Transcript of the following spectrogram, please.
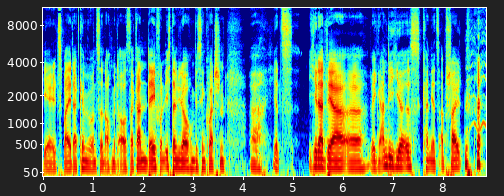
die L2, da kennen wir uns dann auch mit aus. Da kann Dave und ich dann wieder auch ein bisschen quatschen. Äh, jetzt, jeder, der äh, wegen Andi hier ist, kann jetzt abschalten.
